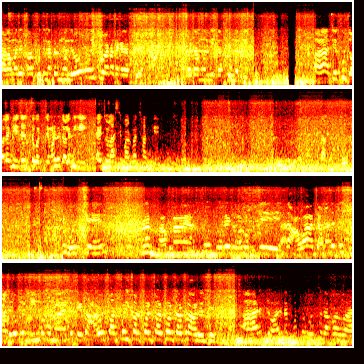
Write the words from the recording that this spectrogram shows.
আর আমাদের পার্বতীনাথের মন্দির ওই চূড়াটা দেখা যাচ্ছে। ওটা মন্দিরটা শিব মন্দির। আর আজকে খুব জলে ভিজে যেতে করছে, মনে হচ্ছে জলে ভিজি। তাই চলে আসছি বারবার ছাদকে। হচ্ছে ভাবনা এত জোরে জল হচ্ছে, আর আওয়াজ, আমাদের তো ছাদের উপরে ডিম বসানো আছে সে তো আরও চটপড়ি চটপড় চটপড় চটপড় আওয়াজ হচ্ছে। আর জলটা কত হচ্ছে দেখো আবার।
